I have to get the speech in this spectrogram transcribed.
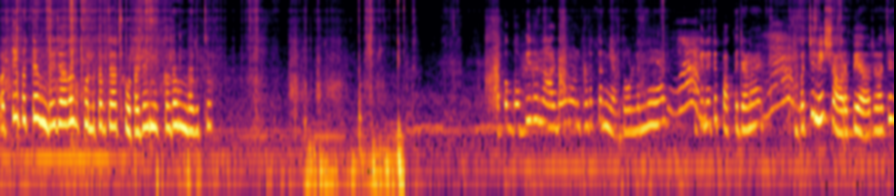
ਪੱਤੇ ਪੱਤੇ ਹੁੰਦੇ ਜ਼ਿਆਦਾ ਫੁੱਲ ਤਾਂ ਵਿਚਾਰਾ ਛੋਟਾ ਜਿਹਾ ਹੀ ਨਿਕਲਦਾ ਹੁੰਦਾ ਵਿੱਚ। ਗੋਭੀ ਦੇ ਨਾਲ ਨਾਲ ਹੁਣ ਥੋੜਾ ਧਨੀਆ ਵੀ ਤੋੜ ਲੈਂਦੇ ਆ ਕਿ ਨਹੀਂ ਤੇ ਪੱਕ ਜਾਣਾ ਹੈ। ਬੱਚੇ ਨਹੀਂ ਸ਼ਾਰਪ ਆ ਰਾਜੇ।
